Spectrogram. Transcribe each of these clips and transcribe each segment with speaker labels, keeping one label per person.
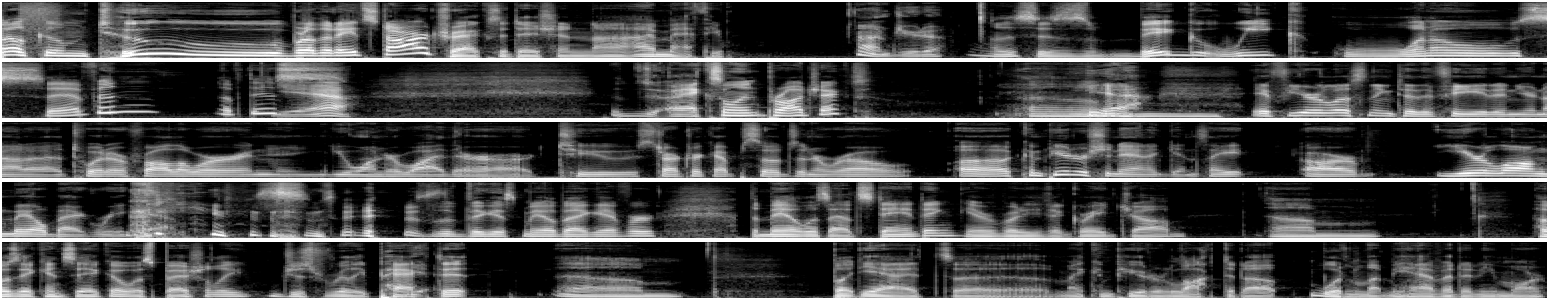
Speaker 1: Welcome to Brother Eight Star Treks edition. Uh, I'm Matthew.
Speaker 2: I'm Judah.
Speaker 1: This is big week 107 of this.
Speaker 2: Yeah.
Speaker 1: Excellent project. Um,
Speaker 2: yeah. If you're listening to the feed and you're not a Twitter follower and you wonder why there are two Star Trek episodes in a row, uh, computer shenanigans, they are year long mailbag recap.
Speaker 1: it was the biggest mailbag ever. The mail was outstanding. Everybody did a great job. Um, Jose Canseco especially just really packed
Speaker 2: Yeah.
Speaker 1: it. Um, but yeah, it's uh, my computer locked it up, wouldn't let me have it anymore.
